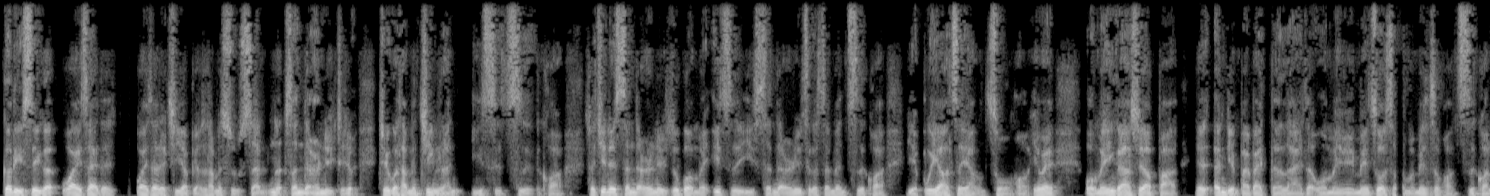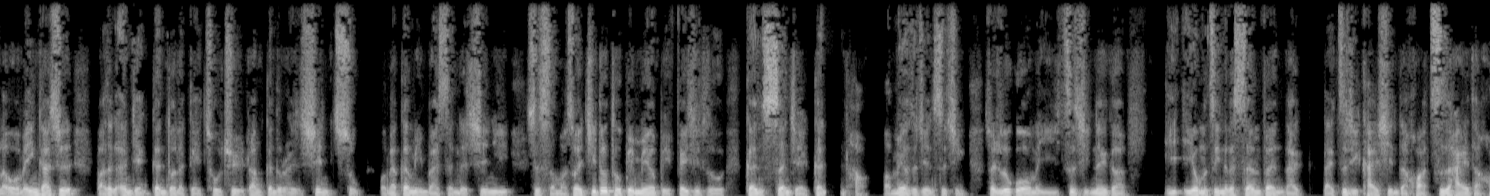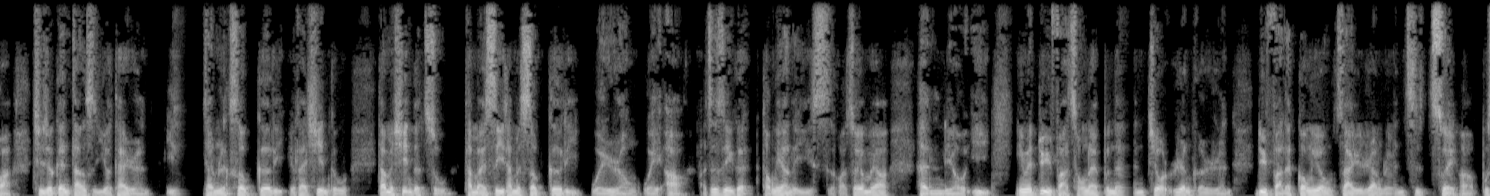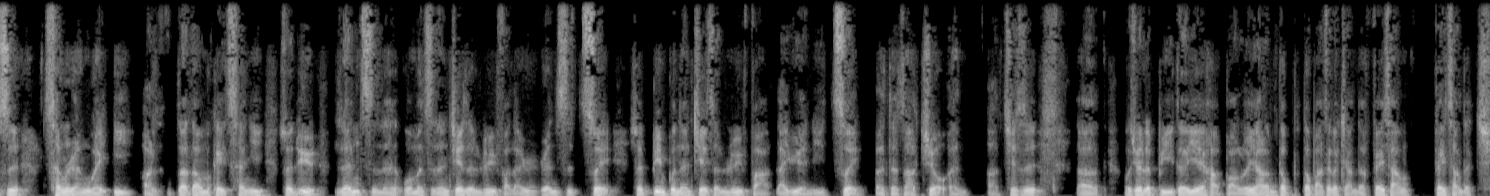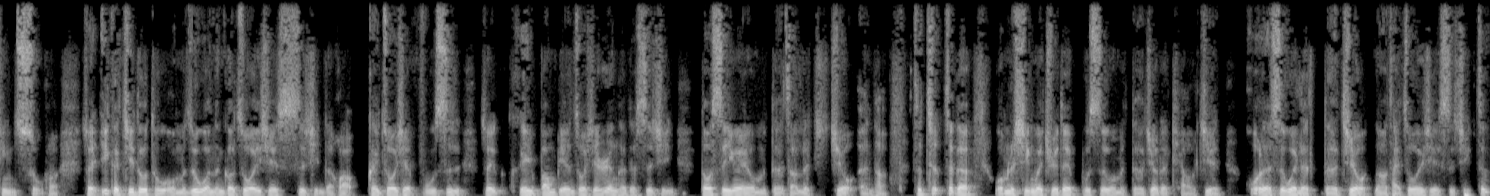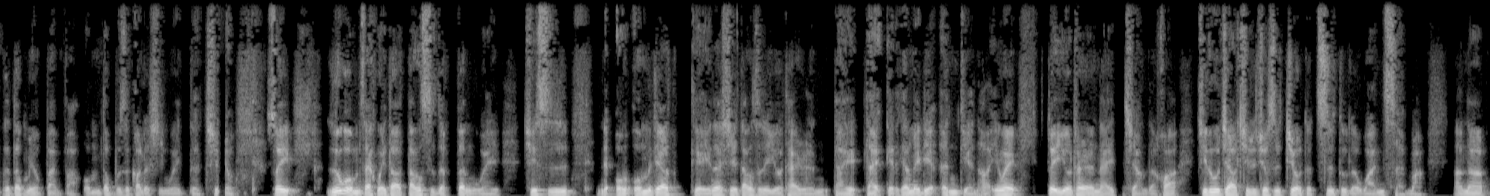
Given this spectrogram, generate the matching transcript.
割礼是一个外在的外在的基要，表示他们属神，那神的儿女，结结果他们竟然以此自夸。所以今天神的儿女，如果我们一直以神的儿女这个身份自夸，也不要这样做哈，因为我们应该是要把恩典白白得来的，我们也没做什么，没什么好自夸的。我们应该是把这个恩典更多的给出去，让更多人信主。我们要更明白神的心意是什么。所以基督徒并没有比非基督徒更圣洁更好啊，没有这件事情。所以如果我们以自己那个。以以我们自己那个身份来来自己开心的话，自嗨的话，其实跟当时犹太人以他们受割礼，犹太信徒他们信的主，他们还是以他们受割礼为荣为傲啊，这是一个同样的意思哈。所以我们要很留意，因为律法从来不能救任何人，律法的功用在于让人知罪哈，不是称人为义啊，让让我们可以称义。所以律人只能我们只能借着律法来认识罪，所以并不能借着律法来远离罪而得到救恩。啊，其实，呃，我觉得彼得也好，保罗也好，都都把这个讲得非常非常的清楚哈。所以，一个基督徒，我们如果能够做一些事情的话，可以做一些服饰，所以可以帮别人做一些任何的事情，都是因为我们得着了救恩哈。这这这个，我们的行为绝对不是我们得救的条件，或者是为了得救然后才做一些事情，这个都没有办法。我们都不是靠着行为得救。所以，如果我们再回到当时的氛围，其实那我我们就要给那些当时的犹太人来来给他们一点恩典哈。因为对犹太人来讲的话，基督教其实就是旧的制度的完成嘛，啊，那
